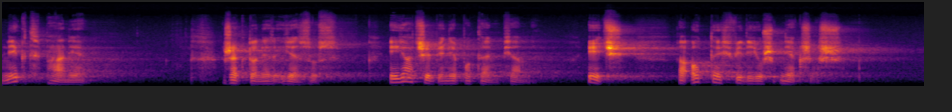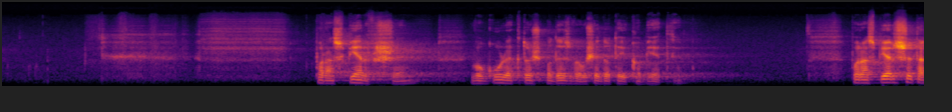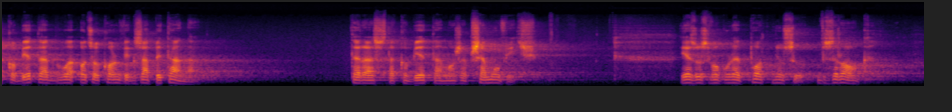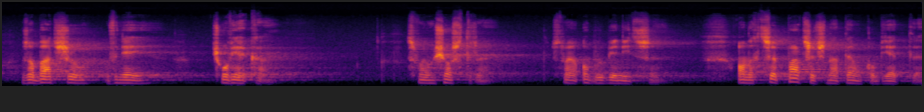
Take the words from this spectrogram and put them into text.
Nikt, panie. Rzekł do niej Jezus: I ja ciebie nie potępiam. Idź, a od tej chwili już nie grzesz. Po raz pierwszy w ogóle ktoś odezwał się do tej kobiety. Po raz pierwszy ta kobieta była o cokolwiek zapytana. Teraz ta kobieta może przemówić. Jezus w ogóle podniósł wzrok, zobaczył w niej człowieka, swoją siostrę, swoją oblubienicę. On chce patrzeć na tę kobietę,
